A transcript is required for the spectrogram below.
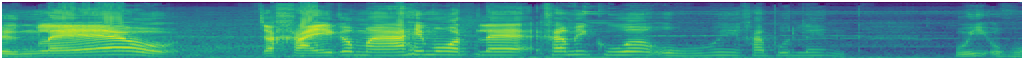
ถึงแล้ว จะใครก็มาให้หมดแหละข้าไม่กลัวโอ้ยข้าพูดเล่นอุ้ยโอ้โห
